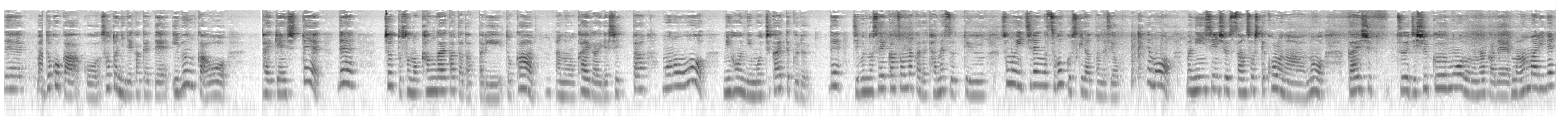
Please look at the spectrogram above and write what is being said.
で、まあ、どこかこう外に出かけて異文化を体験してでちょっとその考え方だったりとかあの海外で知ったものを日本に持ち帰ってくる。で自分の生活の中で試すっていうその一連がすごく好きだったんですよ。でも、まあ、妊娠出産そしてコロナの外出通自粛モードの中で、まあ、あんまりね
